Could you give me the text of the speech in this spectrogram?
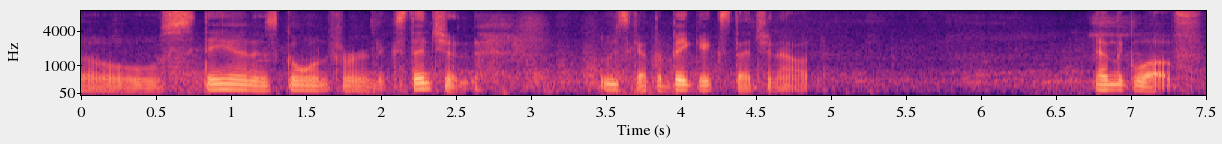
so Stan is going for an extension. He's got the big extension out. And the glove.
